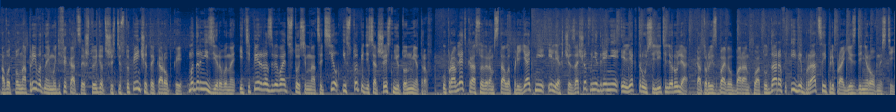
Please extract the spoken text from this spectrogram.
а вот полноприводная модификация, что идет с шестиступенчатой шестиступенчатой коробкой модернизирована и теперь развивает 117 сил и 156 ньютон-метров. Управлять кроссовером стало приятнее и легче за счет внедрения электроусилителя руля, который избавил баранку от ударов и вибраций при проезде неровностей.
